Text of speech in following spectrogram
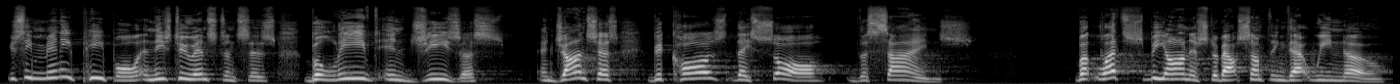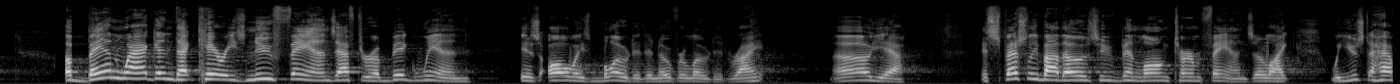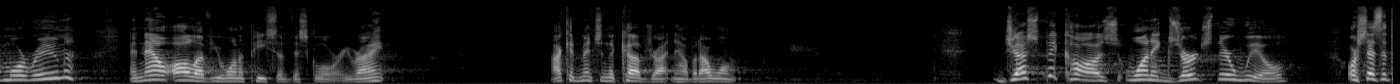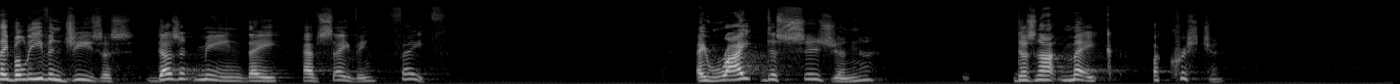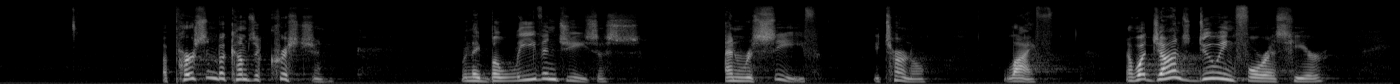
You see, many people in these two instances believed in Jesus, and John says, because they saw the signs. But let's be honest about something that we know. A bandwagon that carries new fans after a big win is always bloated and overloaded, right? Oh, yeah. Especially by those who've been long term fans. They're like, we used to have more room, and now all of you want a piece of this glory, right? I could mention the Cubs right now, but I won't. Just because one exerts their will or says that they believe in Jesus doesn't mean they have saving faith. A right decision does not make a Christian. A person becomes a Christian when they believe in Jesus and receive eternal life. Now, what John's doing for us here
